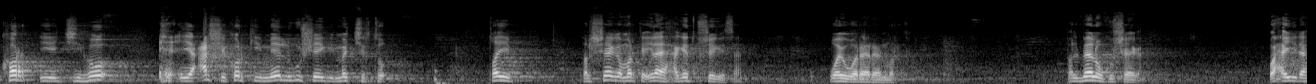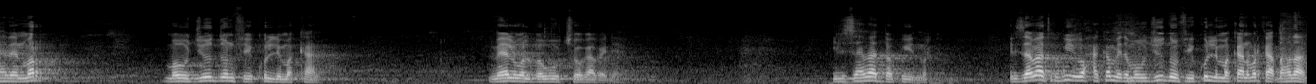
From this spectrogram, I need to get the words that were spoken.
kor iyo jiho iyo carshi korkii meel lagu sheegi ma jirto. Ayib bal sheega marka ilahay xaggeed ku sheegaysaan way wareereen marka. Bal meeluu ku sheega waxay yidhaahdeen mar mawjuudun fii kulli makaan. Meel walba wuu joogaa bay dheheen ilzaamaad baa ku yimid marka. Ilzaamaadka ku yimid waxaa ka mid a mawjuudun fii kulli makaan markaad dhahdaan.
